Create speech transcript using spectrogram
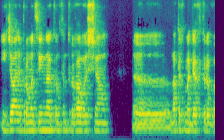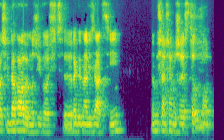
ich działania promocyjne koncentrowały się e, na tych mediach, które właśnie dawały możliwość regionalizacji. Domyślam się, że jest to no,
